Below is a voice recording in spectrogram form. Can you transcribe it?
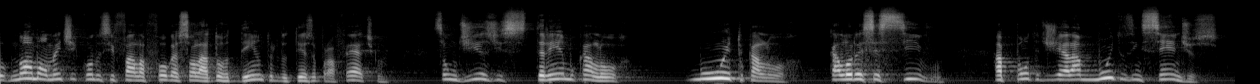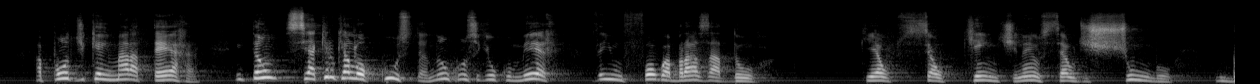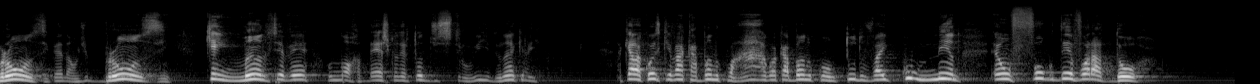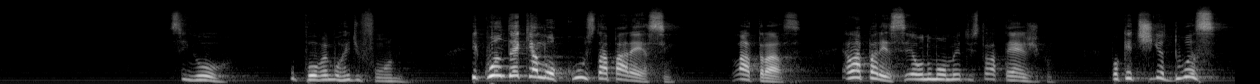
Normalmente, quando se fala fogo assolador dentro do texto profético, são dias de extremo calor, muito calor, calor excessivo, a ponto de gerar muitos incêndios, a ponto de queimar a terra. Então, se aquilo que a locusta não conseguiu comer, vem um fogo abrasador, que é o céu quente, né? o céu de chumbo, bronze, perdão, de bronze, queimando. Você vê o Nordeste quando ele é todo destruído, né? Aquele, aquela coisa que vai acabando com a água, acabando com tudo, vai comendo. É um fogo devorador. Senhor, o povo vai morrer de fome. E quando é que a locusta aparece? Lá atrás. Ela apareceu no momento estratégico. Porque tinha duas,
